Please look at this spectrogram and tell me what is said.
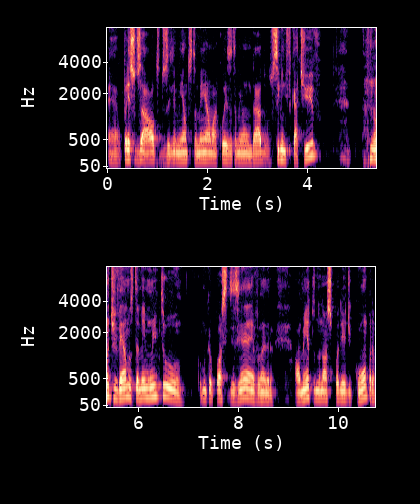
é, o preço dos alto dos alimentos também é uma coisa, também é um dado significativo. Não tivemos também muito, como que eu posso dizer, Evandro, aumento no nosso poder de compra,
